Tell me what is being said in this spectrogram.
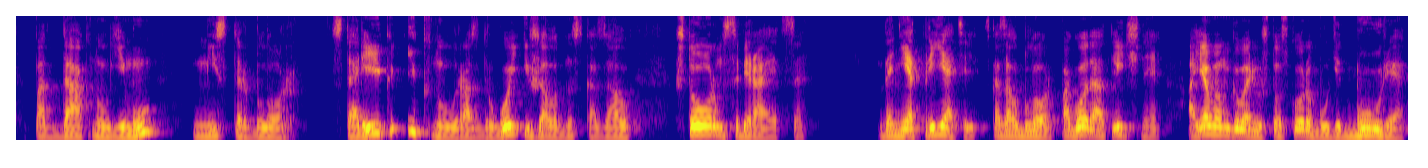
– поддакнул ему мистер Блор. Старик икнул раз-другой и жалобно сказал, «Шторм собирается». «Да нет, приятель», – сказал Блор, – «погода отличная. А я вам говорю, что скоро будет буря»,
